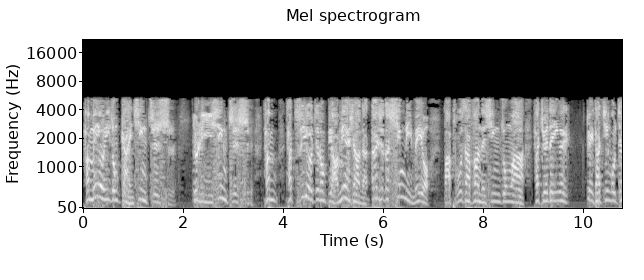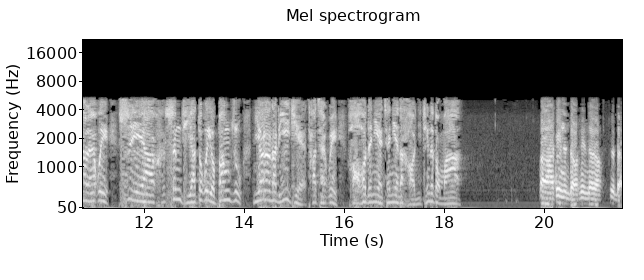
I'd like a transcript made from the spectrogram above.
他没有一种感性知识，就理性知识，他他只有这种表面上的，但是他心里没有把菩萨放在心中啊，他觉得因为。对他今后将来会事业啊、和身体啊都会有帮助，你要让他理解，他才会好好的念，才念得好。你听得懂吗？啊，听得懂，听得懂，是的。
